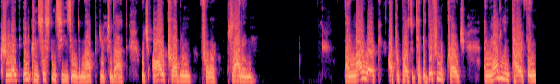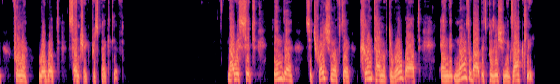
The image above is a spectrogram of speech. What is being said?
create inconsistencies in the map due to that, which are a problem for planning. Now, in my work, I propose to take a different approach and model the entire thing from a robot-centric perspective. Now we sit in the situation of the current time of the robot and it knows about its position exactly,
